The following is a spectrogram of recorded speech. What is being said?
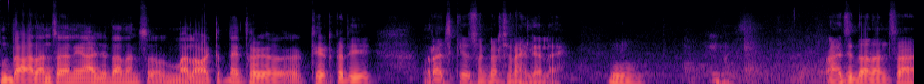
दादांचं आणि अजितदादांचं मला वाटत नाही थ थेट कधी राजकीय संघर्ष राहिलेला आहे. अजितदादांचा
